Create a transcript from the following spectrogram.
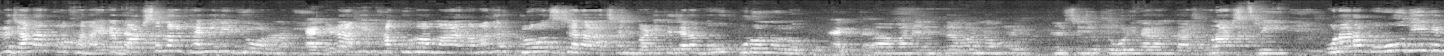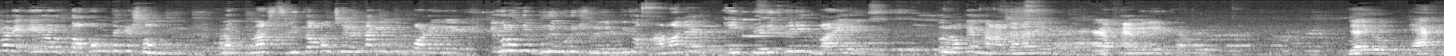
এটা জানার কথা না এটা পার্সোনাল ফ্যামিলির ঘটনা। এটা আমি ঠাকুমা মা আমাদের ক্লোজ যারা আছেন বাড়িতে যারা বহু পুরনো লোক মানে শ্রীযুক্ত হরিনারায়ণ দাস ওনার স্ত্রী ওনারা বহুদিন এবারে এর তখন থেকে সঙ্গী। মানে ওনার স্ত্রী তখন ছিলেন না কিন্তু পরে এগুলো উনি ঘুরে ঘুরে শুনেছেন। কিন্তু আমাদের এই পেরিফেরির বাইরে তো লোকের না জানারই ফ্যামিলির যাই হোক এত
